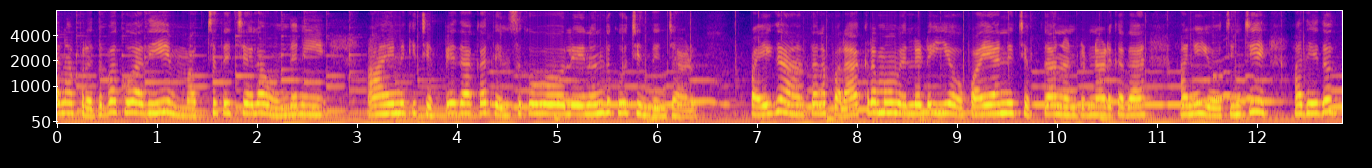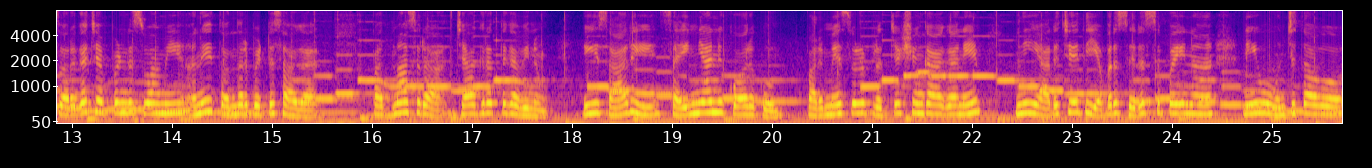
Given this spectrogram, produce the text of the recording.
తన ప్రతిభకు అది మచ్చ తెచ్చేలా ఉందని ఆయనకి చెప్పేదాకా తెలుసుకోలేనందుకు చింతించాడు. పైగా తన పరాక్రమం వెల్లడయ్యే ఉపాయాన్ని చెప్తానంటున్నాడు కదా అని యోచించి అదేదో త్వరగా చెప్పండి స్వామి అని తొందరపెట్టి సాగారు. పద్మాసుర జాగ్రత్తగా విను. ఈసారి సైన్యాన్ని కోరకు పరమేశ్వరుడు ప్రత్యక్షం కాగానే నీ అరచేతి ఎవరి శిరస్సు పైన నీవు ఉంచుతావో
